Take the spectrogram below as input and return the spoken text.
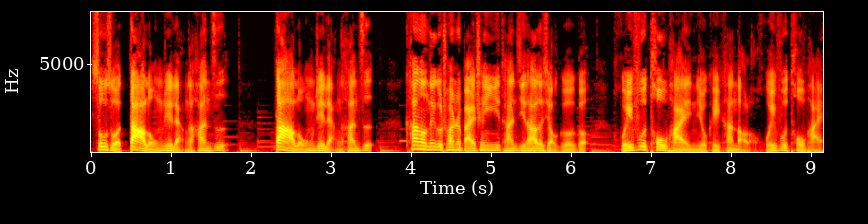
搜索“大龙”这两个汉字，“大龙”这两个汉字，看到那个穿着白衬衣弹吉他的小哥哥，回复“偷拍”，你就可以看到了。回复“偷拍”，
